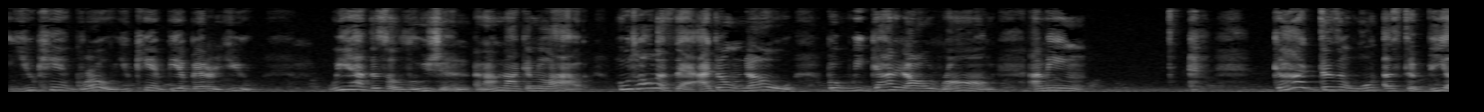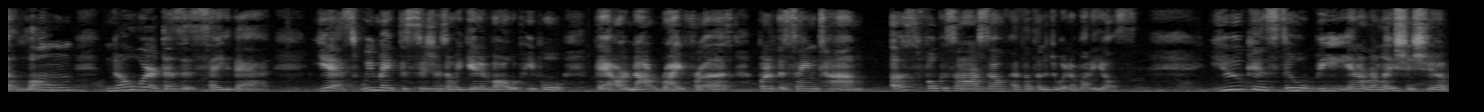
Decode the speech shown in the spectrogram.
you can't grow. You can't be a better you. We have this illusion, and I'm not going to lie. Who told us that? I don't know, but we got it all wrong. I mean, God doesn't want us to be alone. Nowhere does it say that. Yes, we make decisions and we get involved with people that are not right for us, but at the same time, us focusing on ourselves has nothing to do with nobody else. You can still be in a relationship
